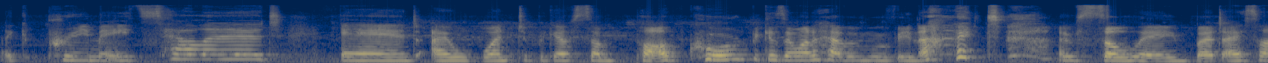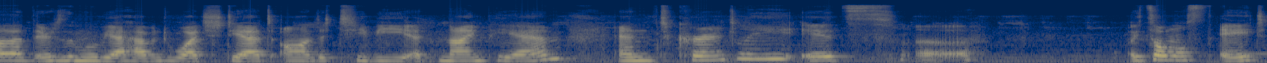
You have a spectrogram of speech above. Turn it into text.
like pre-made salad and I want to pick up some popcorn because I want to have a movie night. I'm so lame, but I saw that there's a movie I haven't watched yet on the TV at 9 p.m. and currently it's uh, it's almost 8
